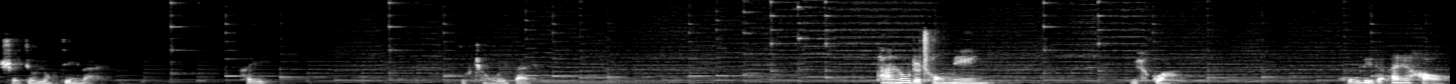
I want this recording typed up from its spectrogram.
水就涌进来，黑就成为白，袒露着虫鸣、月光、狐狸的哀嚎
